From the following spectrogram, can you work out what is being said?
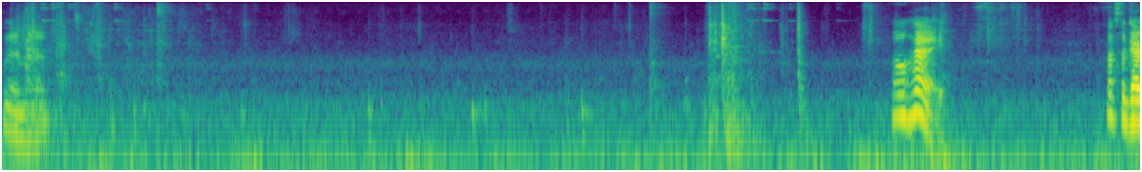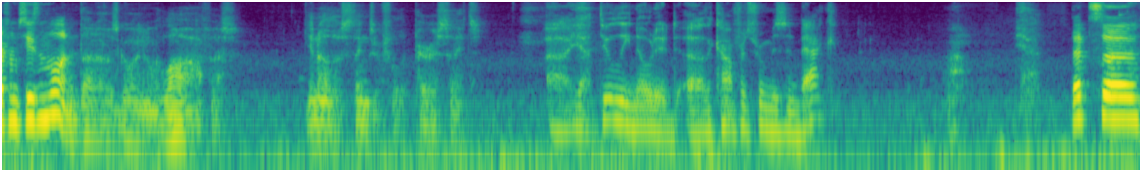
Wait a minute. Oh, hey. That's the guy from season one. I Thought I was going to a law office. You know those things are full of parasites. Uh, yeah, duly noted. Uh, the conference room is in back. Yeah. That's, uh.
